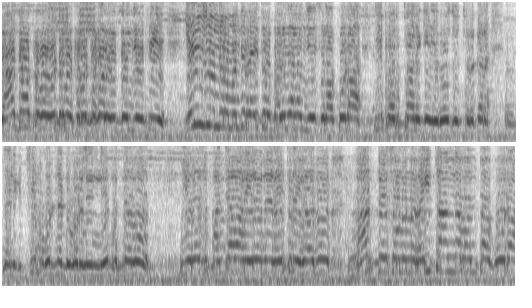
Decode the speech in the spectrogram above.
దాదాపుగా ఒకటిన్నర సంవత్సరాలు యుద్ధం చేసి ఎనిమిది వందల మంది రైతులు బలిదానం చేసినా కూడా ఈ ప్రభుత్వానికి ఈ రోజు చురకన దానికి చీమకొట్టినట్టు కూడా లేని నేపథ్యంలో ఈ రోజు పంజాబ్ హైలోనే రైతులే కాదు భారతదేశంలో ఉన్న రైతాంగం అంతా కూడా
